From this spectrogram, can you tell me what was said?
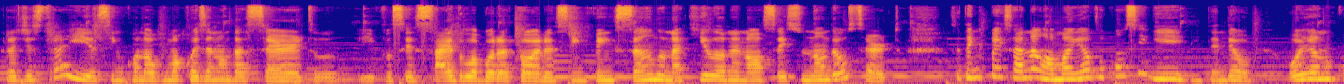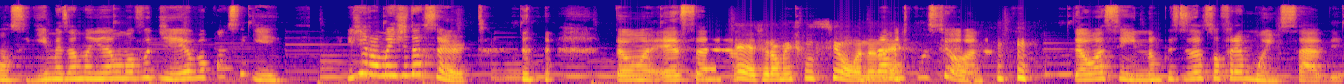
Para distrair, assim, quando alguma coisa não dá certo e você sai do laboratório assim pensando naquilo, né? Nossa, isso não deu certo. Você tem que pensar, não, amanhã eu vou conseguir, entendeu? Hoje eu não consegui, mas amanhã é um novo dia, eu vou conseguir. E geralmente dá certo. então, essa. É, geralmente funciona, geralmente né? funciona. Então, assim, não precisa sofrer muito, sabe?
